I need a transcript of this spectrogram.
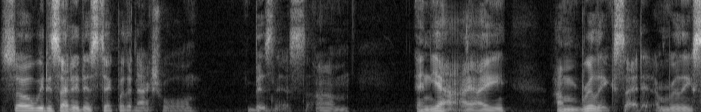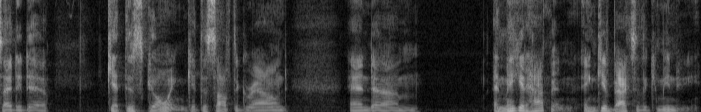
So we decided to stick with an actual business. Um, and yeah, I, I I'm really excited. I'm really excited to get this going, get this off the ground, and um, and make it happen and give back to the community.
